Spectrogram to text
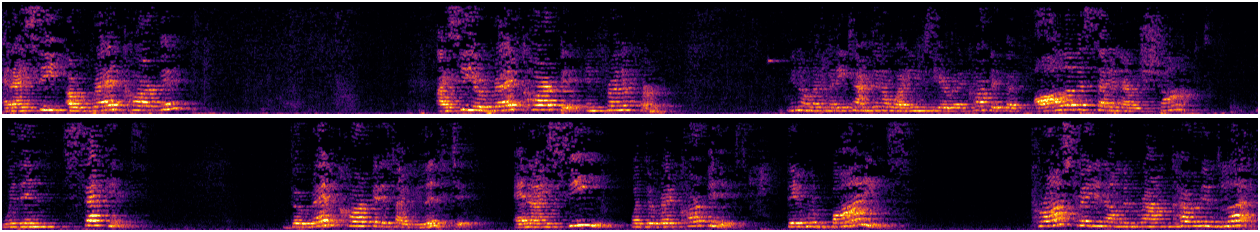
And I see a red carpet. I see a red carpet in front of her. You know, like many times in a wedding you see a red carpet, but all of a sudden I was shocked. Within seconds, the red carpet is like lifted, and I see what the red carpet is. They were bodies prostrated on the ground, covered in blood.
